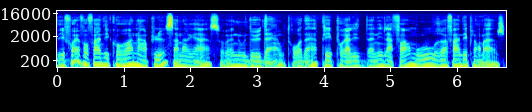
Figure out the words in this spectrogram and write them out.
Des fois, il faut faire des couronnes en plus en arrière sur une ou deux dents ou trois dents puis pour aller donner la forme ou refaire des plombages.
